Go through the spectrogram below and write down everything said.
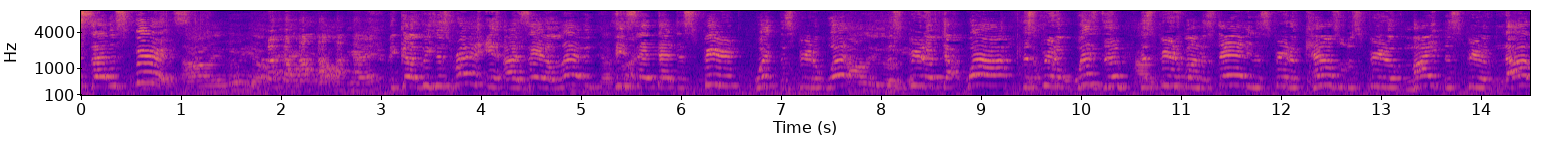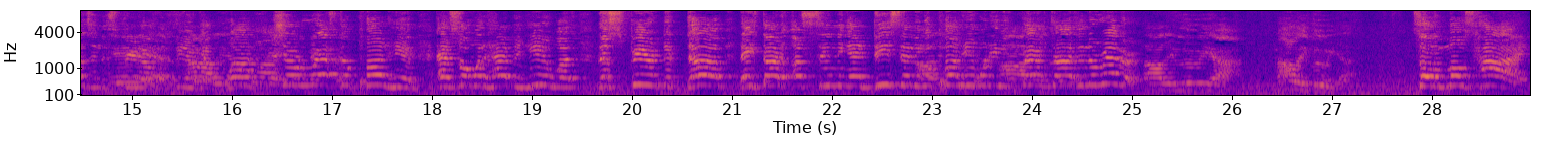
seven spirits. Hallelujah. Okay. Okay. Because we just read it in Isaiah 11. That's he right. said that the spirit, what? The spirit of what? Hallelujah. The spirit of Yahweh, the spirit of wisdom, the spirit of understanding, the spirit of counsel, the spirit of might, the spirit of knowledge, and the spirit Yes. of the fear of Yahweh shall rest upon him. And so what happened here was the spirit, the dove, they started ascending and descending upon him when he was Hallelujah. baptized in the river. Hallelujah. Hallelujah. So the Most High,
